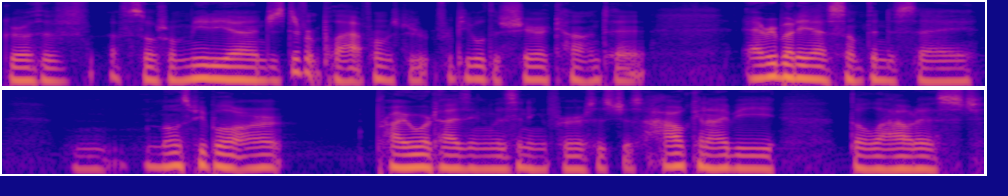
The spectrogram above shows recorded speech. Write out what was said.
growth of, of social media and just different platforms for, for people to share content. Everybody has something to say. Most people aren't prioritizing listening first. It's just how can I be the loudest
